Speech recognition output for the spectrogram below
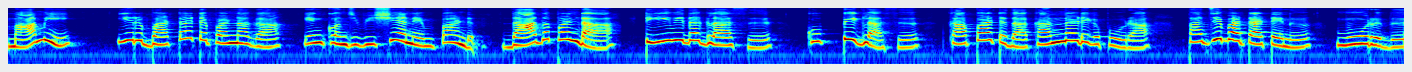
ಮಾಮಿ, ಇರು ಬಟಾಟೆ ಪಣ್ಣಾಗ ವಿಷಯ ನೆಂಪಾಂಡ್. ದಾದ ಪಂಡ ಟಿವಿದ ಗ್ಲಾಸ್, ಕುಪ್ಪಿ ಗ್ಲಾಸ್, ಕಪಾಟದ ಕನ್ನಡಿಗ ಪೂರ ಪಜಿ ಬಟಾಟೆನು ಮೂರುದು,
